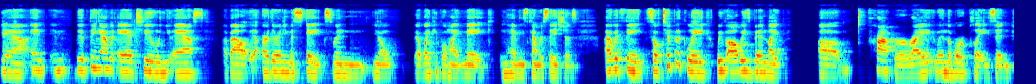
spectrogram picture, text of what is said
Yeah, and, and the thing I would add too, when you ask about are there any mistakes when you know that white people might make in having these conversations, I would think so. Typically, we've always been like um, proper, right, in the workplace, and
